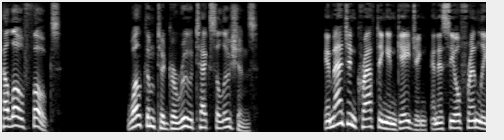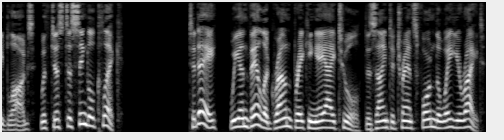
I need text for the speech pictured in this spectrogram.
Hello, folks. Welcome to Gurru Tech Solutions. Imagine crafting engaging and SEO friendly blogs with just a single click. Today, we unveil a groundbreaking AI tool designed to transform the way you write.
